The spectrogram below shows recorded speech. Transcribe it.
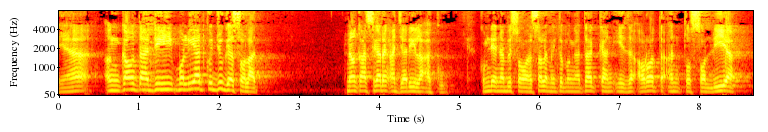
ya engkau tadi melihatku juga sholat. Maka sekarang ajarilah aku. Kemudian Nabi SAW itu mengatakan, Iza arata an tusalliya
